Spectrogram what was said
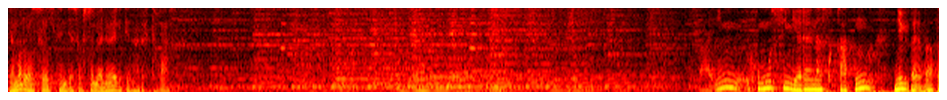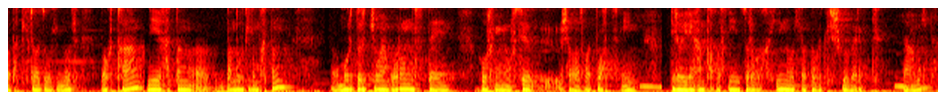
ямар боловсрол тэндээс авсан байна вэ гэдгийг харагдах байна. энэ хүмүүсийн ярианаас гадна нэг одоо баталж байгаа зүйл нь бол богдхааны хатан дондогдлон хатан мөрдөрж байгаа 3 настай юм хөөрхөн өвсөө шоолгоод бууцсан юм. Тэр хоёрын хамт авахсны юм зураг энэ бол одоо хөдөлшгүй баримт юм л да.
